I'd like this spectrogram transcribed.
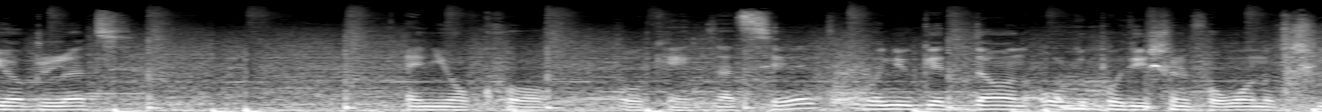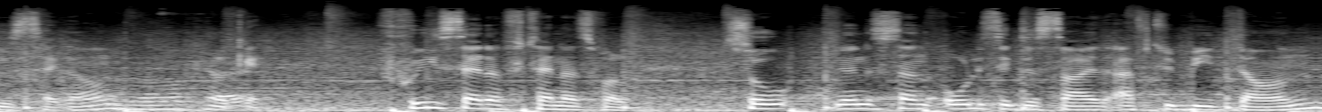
your glute, and your core. Okay, that's it. When you get down, hold the position for one or two seconds. Okay. Three set of ten as well. So you understand all this exercise have to be done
